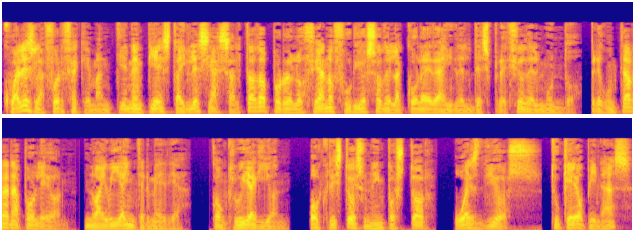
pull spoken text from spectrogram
¿cuál es la fuerza que mantiene en pie esta iglesia asaltada por el océano furioso de la cólera y del desprecio del mundo? Preguntaba Napoleón. No hay vía intermedia, concluía Guión. O Cristo es un impostor, o es Dios. ¿Tú qué opinas?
